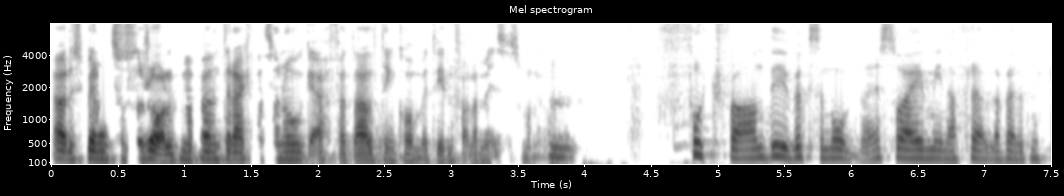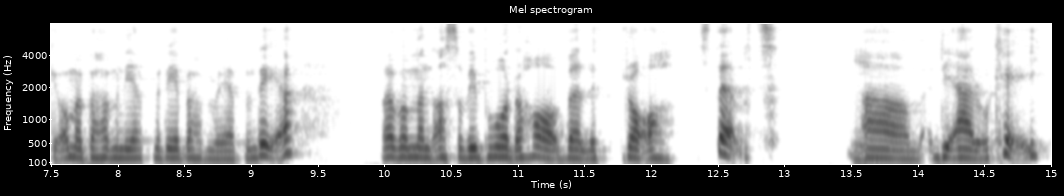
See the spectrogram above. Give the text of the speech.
ja det spelar inte så stor roll, man behöver inte räkna så noga för att allting kommer tillfalla mig så småningom. Mm. Fortfarande i vuxen ålder så är mina föräldrar väldigt mycket, om jag behöver ni hjälp med det, behöver ni hjälp med det. Och jag bara, men alltså vi båda har väldigt bra ställt. Mm. Um, det är okej.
